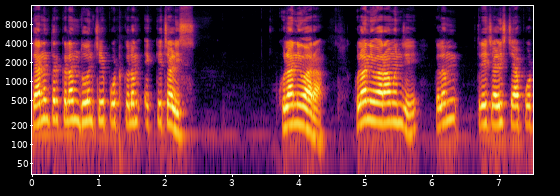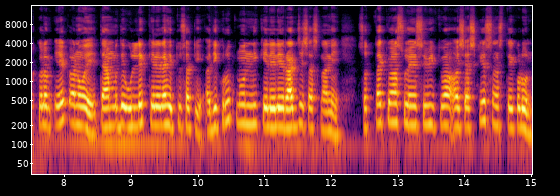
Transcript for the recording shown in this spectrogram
त्यानंतर कलम दोनचे पोट कलम एक्केचाळीस. खुला निवारा खुला निवारा म्हणजे कलम त्रेचाळीसच्या पोट कलम एक अन्वये त्यामध्ये उल्लेख केलेल्या हेतूसाठी अधिकृत नोंदणी केलेले राज्य शासनाने स्वतः किंवा स्वयंसेवी किंवा अशासकीय संस्थेकडून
